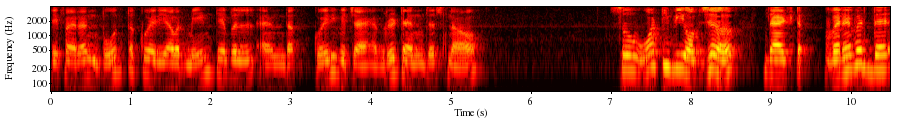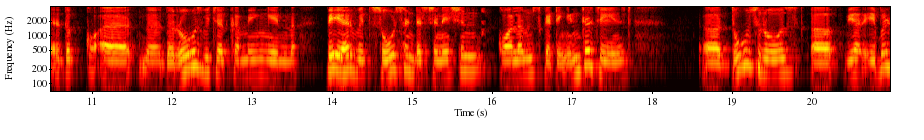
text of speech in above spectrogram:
if I run both the query our main table and the query which I have written just now so what we observe that wherever the the, uh, the, the rows which are coming in pair with source and destination columns getting interchanged uh, those rows uh, we are able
